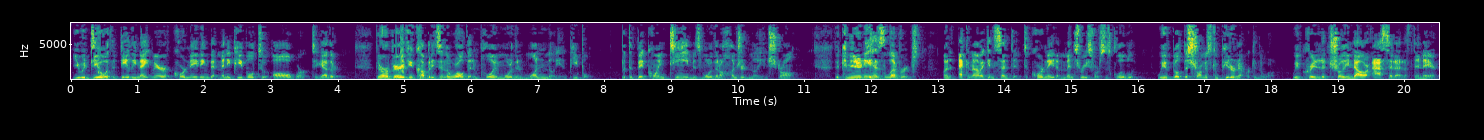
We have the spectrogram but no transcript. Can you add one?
You would deal with the daily nightmare of coordinating that many people to all work together. There are very few companies in the world that employ more than 1 million people, but the Bitcoin team is more than 100 million strong. The community has leveraged an economic incentive to coordinate immense resources globally. We have built the strongest computer network in the world. We've created a trillion dollar asset out of thin air.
